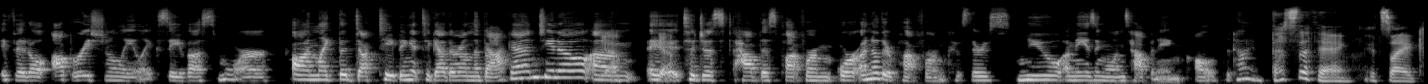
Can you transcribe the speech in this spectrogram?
if it'll operationally like save us more on like the duct taping it together on the back end you know? Um it- yeah. to just have this platform or another platform because there's new amazing ones happening all of the time. That's the thing. It's like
